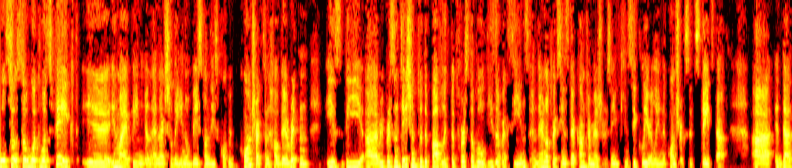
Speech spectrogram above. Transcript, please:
well, so so what was faked, uh, in my opinion, and actually, you know, based on these co- contracts and how they're written, is the uh, representation to the public that first of all these are vaccines, and they're not vaccines; they're countermeasures, and you can see clearly in the contracts it states that uh, that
